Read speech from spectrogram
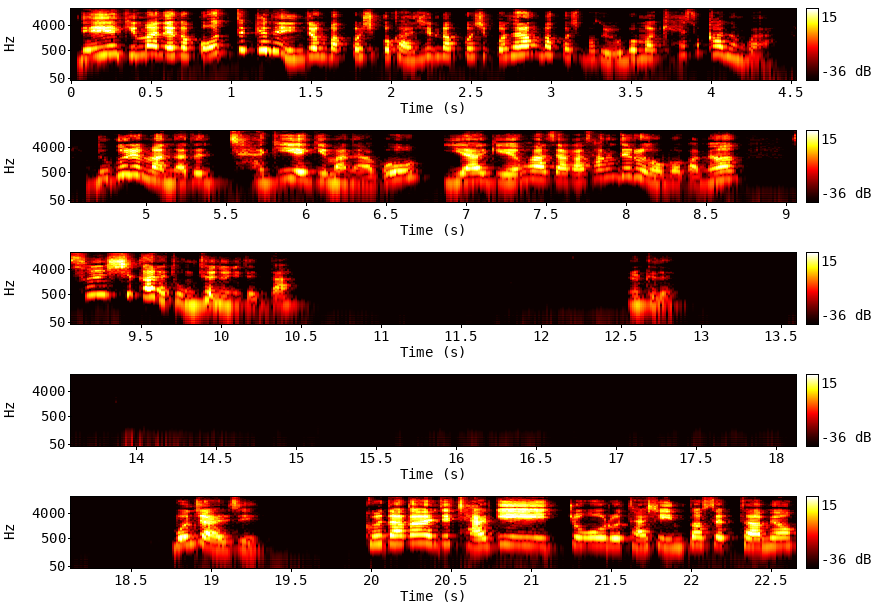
내 얘기만 해갖고 어떻게든 인정받고 싶고 관심받고 싶고 사랑받고 싶어서 요것만 계속 하는 거야. 누구를 만나든 자기 얘기만 하고 이야기의 화자가 상대로 넘어가면 순식간에 동태눈이 된다. 이렇게 돼. 뭔지 알지? 그러다가 이제 자기 쪽으로 다시 인터셉트하며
